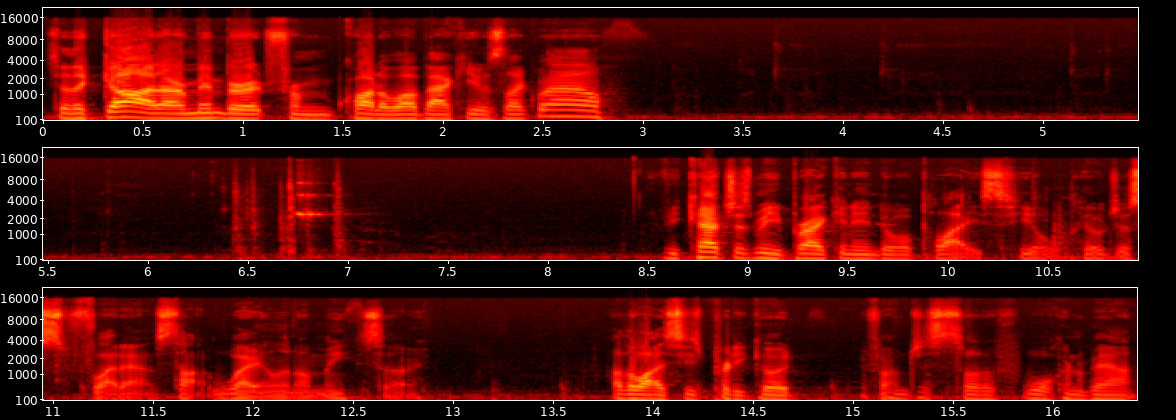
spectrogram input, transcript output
So the God, I remember it from quite a while back. He was like, "Well, if he catches me breaking into a place, he'll he'll just flat out start wailing on me." So, otherwise, he's pretty good if I'm just sort of walking about.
